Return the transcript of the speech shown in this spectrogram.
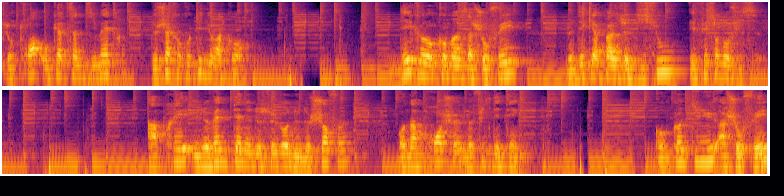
sur 3 ou 4 cm de chaque côté du raccord. Dès que l'on commence à chauffer, le décapant se dissout et fait son office. Après une vingtaine de secondes de chauffe, on approche le fil d'étain. On continue à chauffer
